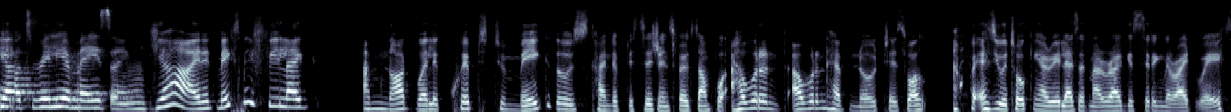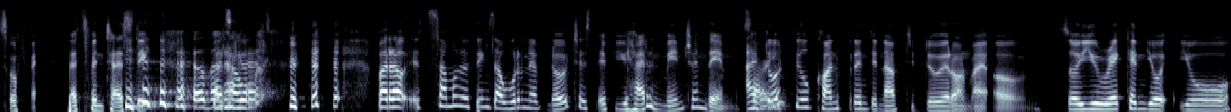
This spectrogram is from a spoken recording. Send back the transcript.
Yeah, it's really amazing. Yeah. And it makes me feel like I'm not well equipped to make those kind of decisions. For example, I wouldn't, I wouldn't have noticed. Well, as you were talking, I realized that my rug is sitting the right way. So that's fantastic. Oh, that's but I, but I, it's some of the things I wouldn't have noticed if you hadn't mentioned them. Sorry. I don't feel confident enough to do it on my own. So you reckon your your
